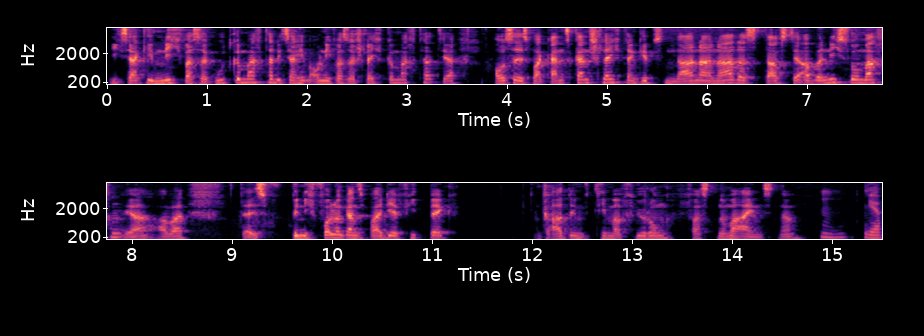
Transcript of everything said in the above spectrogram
Ich sage ihm nicht, was er gut gemacht hat. Ich sage ihm auch nicht, was er schlecht gemacht hat. Ja, außer es war ganz, ganz schlecht. Dann gibt es na, na, na. Das darfst du aber nicht so machen. Ja, aber da ist, bin ich voll und ganz bei dir. Feedback gerade im Thema Führung fast Nummer eins. Ne? Mhm. Ja,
